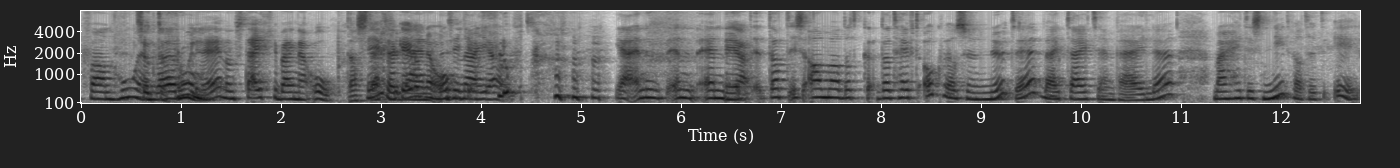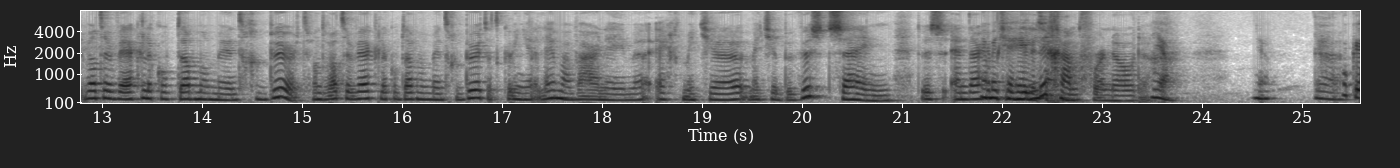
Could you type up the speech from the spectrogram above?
van hoe en waarom. Voelen, hè? Dan stijg je bijna op. Dan stijg je bijna op naar je... ja, en, en, en dat is allemaal, dat, dat heeft ook wel zijn nut hè, bij tijd en wijlen. Maar het is niet wat het is, wat er werkelijk op dat moment gebeurt. Want wat er werkelijk op dat moment gebeurt, dat kun je alleen maar waarnemen echt met je, met je bewustzijn. Dus, en daar heb je je hele lichaam voor nodig. Ja. ja. ja. Oké,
